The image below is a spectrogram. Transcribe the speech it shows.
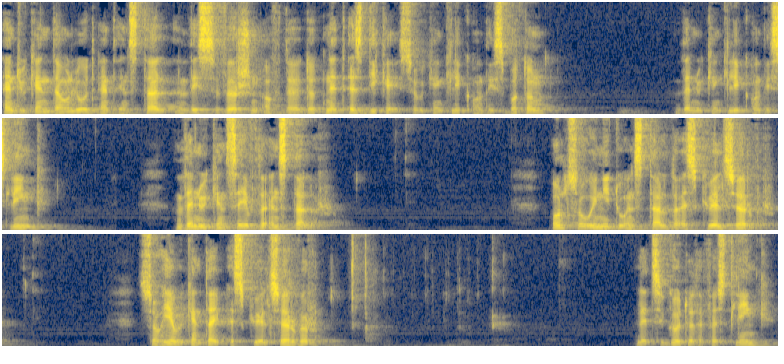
And you can download and install this version of the .NET SDK. So we can click on this button, then we can click on this link, then we can save the installer. Also, we need to install the SQL Server. So here we can type SQL Server. Let's go to the first link.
